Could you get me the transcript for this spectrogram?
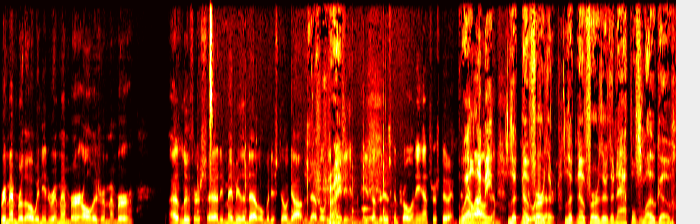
remember though, we need to remember, always remember, as Luther said, he may be the devil, but he's still God's devil. He Right. made him, he's under his control, and he answers to him. Well, I mean, look no do what he further. Look no further than Apple's logo.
